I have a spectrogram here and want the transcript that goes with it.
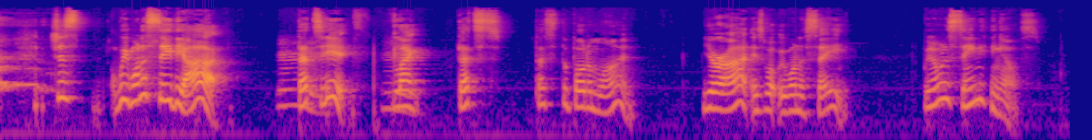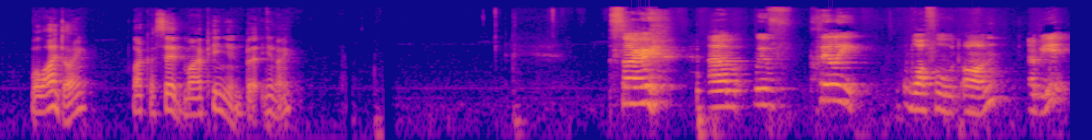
Just we want to see the art. Mm. That's it. Like that's that's the bottom line. Your art is what we want to see. We don't want to see anything else. Well, I don't. Like I said, my opinion, but you know. So, um, we've clearly waffled on a bit.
